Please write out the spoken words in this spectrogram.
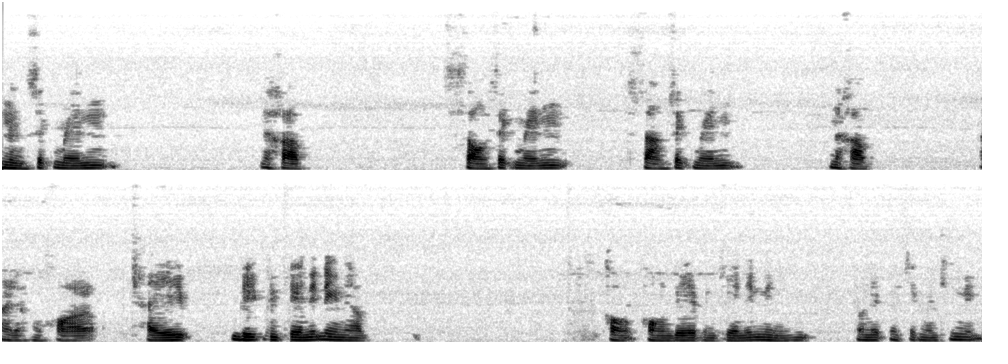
หนึ่งเซกเมนต์นะครับสองเซกเมนต์สามเซกเมนต์นะครับ เดี๋ยวผมขอใช้บิ๊กเป็นเกณฑ์นิดนึงนะครับ ของของเดย์เป็นเกณฑ์นิดนึงตรงนี้เป็นเซกเมนต์ที่หนึ่ง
